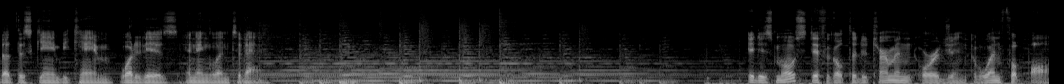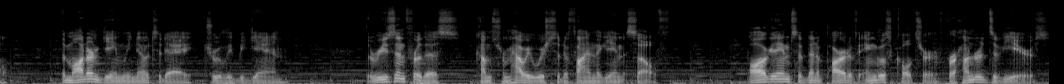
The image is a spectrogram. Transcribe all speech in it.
that this game became what it is in England today? It is most difficult to determine the origin of when football, the modern game we know today, truly began. The reason for this comes from how we wish to define the game itself. Ball games have been a part of English culture for hundreds of years,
